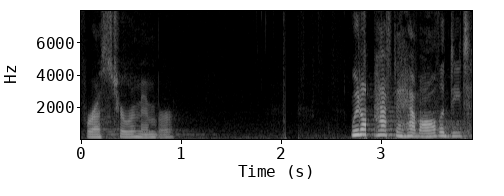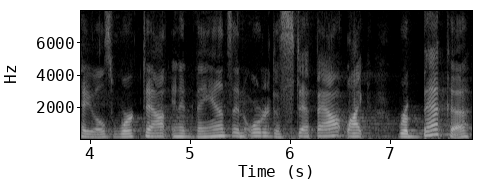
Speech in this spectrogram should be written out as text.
for us to remember. We don't have to have all the details worked out in advance in order to step out. Like Rebecca,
